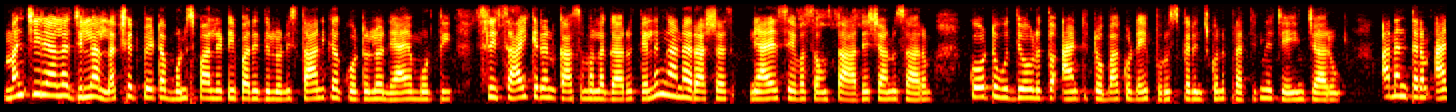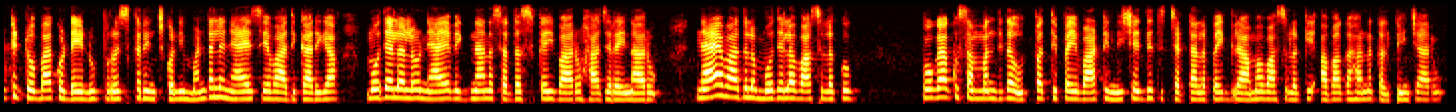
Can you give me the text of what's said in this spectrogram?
మంచిర్యాల జిల్లా లక్షట్పేట మున్సిపాలిటీ పరిధిలోని స్థానిక కోర్టులో న్యాయమూర్తి శ్రీ సాయి కిరణ్ కాసమల్ల గారు తెలంగాణ రాష్ట్ర న్యాయ సేవ సంస్థ ఆదేశానుసారం కోర్టు ఉద్యోగులతో యాంటీ టొబాకో డే పురస్కరించుకొని ప్రతిజ్ఞ చేయించారు. అనంతరం యాంటీ టొబాకో డేను పురస్కరించుకొని మండల న్యాయ సేవ అధికారిగా మోదెలలో న్యాయ విజ్ఞాన సదస్సుకై వారు హాజరైనారు. న్యాయవాదుల మోదెల వాసులకు పొగాకు సంబంధిత ఉత్పత్తిపై వాటి నిషేధిత చట్టాలపై గ్రామవాసులకి అవగాహన కల్పించారు.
